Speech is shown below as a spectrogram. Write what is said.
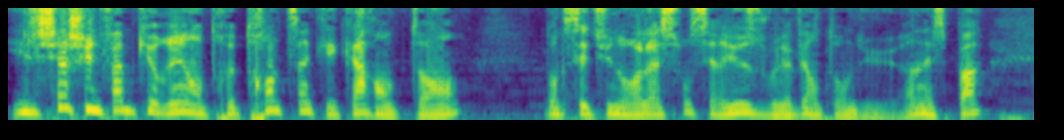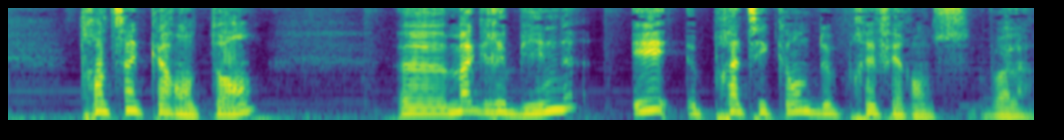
Il cherche une femme qui aurait entre 35 et 40 ans. Donc, c'est une relation sérieuse, vous l'avez entendu, hein, n'est-ce pas? 35-40 ans, maghrébine et pratiquante de préférence. Voilà.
